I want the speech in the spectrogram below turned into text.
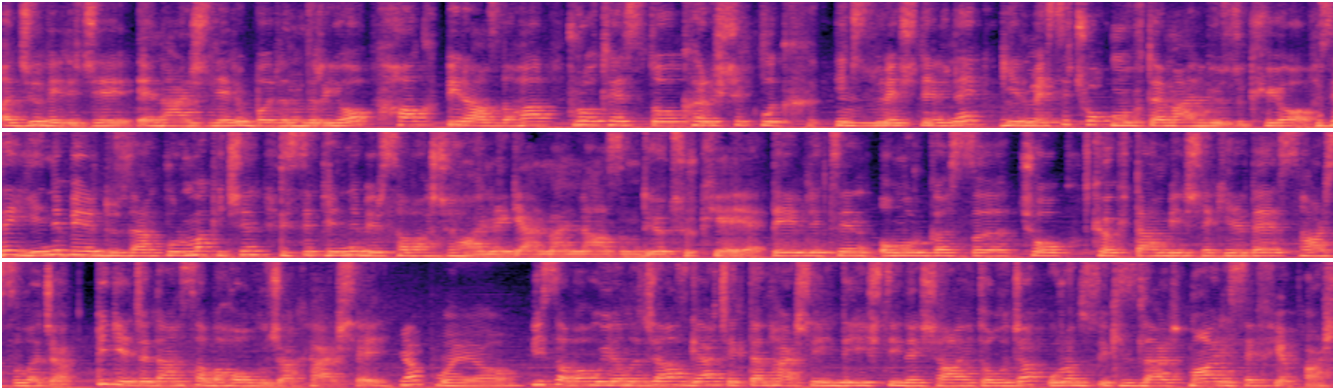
acı verici enerjileri barındırıyor. Halk biraz daha protesto, karışıklık iç Hmm. süreçlerine girmesi çok muhtemel gözüküyor. Bize yeni bir düzen kurmak için disiplinli bir savaşçı haline gelmen lazım diyor Türkiye'ye. Devletin omurgası çok kökten bir şekilde sarsılacak. Bir geceden sabaha olacak her şey. Yapma ya. Bir sabah uyanacağız gerçekten her şeyin değiştiğine şahit olacak. Uranüs ikizler maalesef yapar.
